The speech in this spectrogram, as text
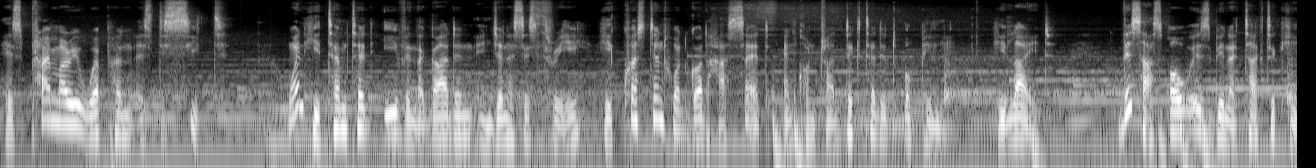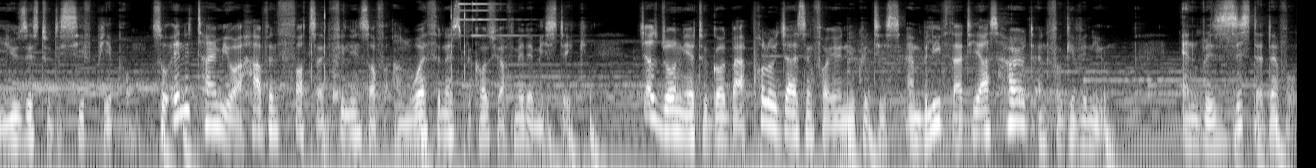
His primary weapon is deceit. When he tempted Eve in the garden in Genesis 3, he questioned what God has said and contradicted it openly. He lied. This has always been a tactic he uses to deceive people. So anytime you are having thoughts and feelings of unworthiness because you have made a mistake, just draw near to God by apologizing for your iniquities and believe that he has heard and forgiven you. And resist the devil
